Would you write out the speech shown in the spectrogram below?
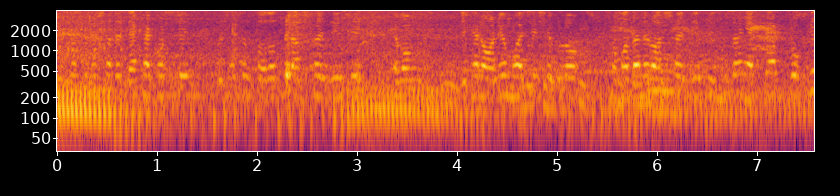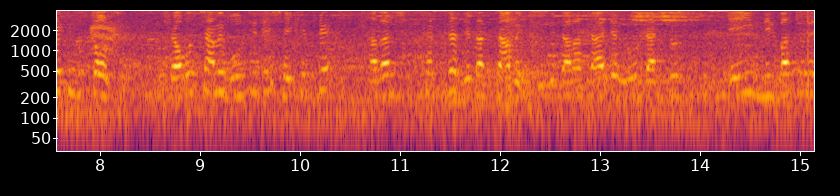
প্রশাসনের সাথে দেখা করছে, প্রশাসন তদন্তের আশ্বাস দিয়েছে এবং যেখানে অনিয়ম হয়েছে, সেগুলো সমাধানের আশ্বাস দিয়েছে। সুতরাং একটা প্রক্রিয়া কিন্তু চলছে। সে অবস্থায় আমি বলছি যে সেই ক্ষেত্রে সাধারণ শিক্ষার্থীরা যেটা চাবে, যদি যারা চায় যে নূর দায়িত্ব, এই নির্বাচনে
